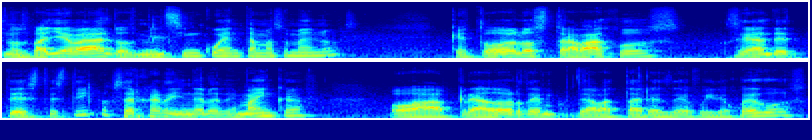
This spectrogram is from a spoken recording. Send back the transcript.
nos va a llevar al 2050 más o menos. Que todos los trabajos sean de, de este estilo, ser jardinero de Minecraft o a creador de, de avatares de videojuegos.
